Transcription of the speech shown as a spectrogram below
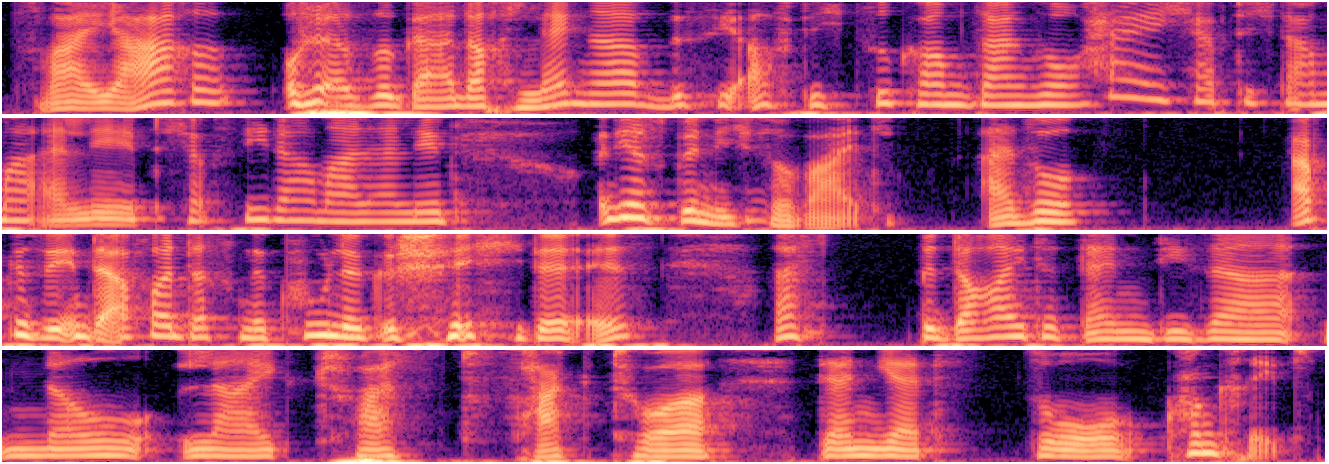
zwei Jahre oder sogar noch länger, bis sie auf dich zukommen, sagen so, hey, ich habe dich da mal erlebt, ich habe sie da mal erlebt und jetzt bin ich soweit. Also abgesehen davon, dass eine coole Geschichte ist, was bedeutet denn dieser No-Like-Trust-Faktor denn jetzt so konkret?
